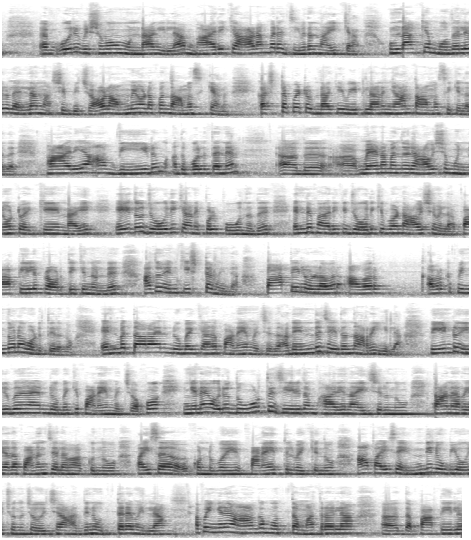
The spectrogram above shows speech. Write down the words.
ഒരു വിഷമവും ഉണ്ടാകില്ല. ഭാര്യയ്ക്ക് ആഡംബര ജീവിതം നയിക്കണം. ഉണ്ടാക്കിയ മുതലുകളെല്ലാം നശിപ്പിച്ചു. അവൾ അമ്മയോടൊപ്പം താമസിക്കുകയാണ്. കഷ്ടപ്പെട്ടുണ്ടാക്കിയ വീട്ടിലാണ് ഞാൻ താമസിക്കുന്നത്. ഭാര്യ ആ വീടും അതുപോലെ തന്നെ അത് വേണമെന്നൊരാവശ്യം മുന്നോട്ട് വയ്ക്കുകയുണ്ടായി. ഏതോ ജോലിക്കാണ് ഇപ്പോൾ പോകുന്നത്. എന്റെ ഭാര്യയ്ക്ക് ജോലിക്ക് പോകേണ്ട ആവശ്യമില്ല. പാർട്ടിയിലും പ്രവർത്തിക്കുന്നുണ്ട്. അതും എനിക്ക് ഇഷ്ടമില്ല പാർട്ടിയിലുള്ളവർ അവർ അവർക്ക് പിന്തുണ കൊടുത്തിരുന്നു. എൺപത്തി ആറായിരം രൂപയ്ക്കാണ് പണയം വെച്ചത്. അത് എന്ത് ചെയ്തെന്ന് അറിയില്ല. വീണ്ടും ഇരുപതിനായിരം രൂപയ്ക്ക് പണയം വെച്ചു. അപ്പോൾ ഇങ്ങനെ ഒരു ദൂർത്ത് ജീവിതം ഭാര്യ നയിച്ചിരുന്നു. താൻ അറിയാതെ പണം ചെലവാക്കുന്നു. പൈസ കൊണ്ടുപോയി പണയത്തിൽ വയ്ക്കുന്നു ആ പൈസ എന്തിനു ഉപയോഗിച്ചു എന്ന് ചോദിച്ചാൽ അതിന് ഉത്തരമില്ല. അപ്പോൾ ഇങ്ങനെ ആകെ മൊത്തം മാത്രമല്ല പാർട്ടിയിൽ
